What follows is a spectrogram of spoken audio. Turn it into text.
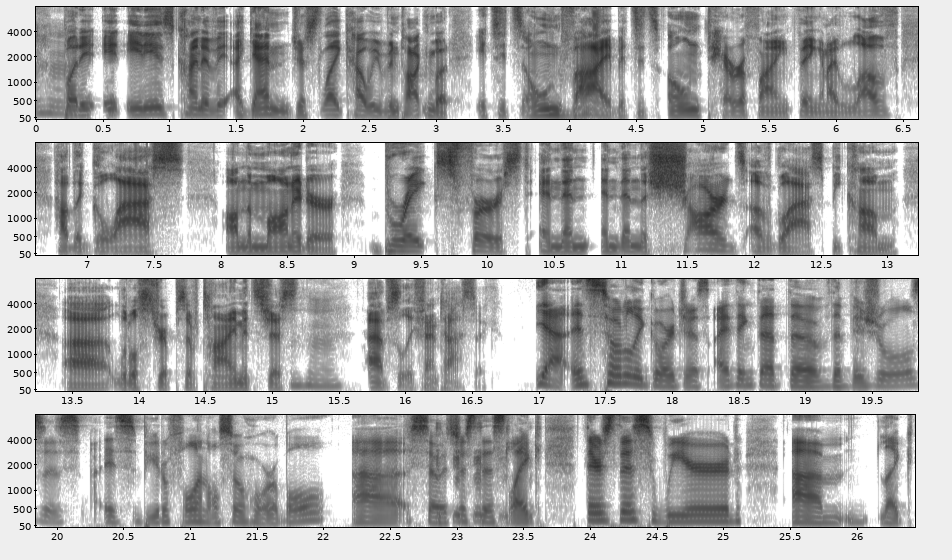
mm-hmm. but it, it, it is kind of again just like how we've been talking about it's its own vibe it's its own terrifying thing and i love how the glass on the monitor breaks first and then and then the shards of glass become uh, little strips of time it's just mm-hmm. absolutely fantastic yeah, it's totally gorgeous. I think that the the visuals is is beautiful and also horrible. Uh, so it's just this like there's this weird um like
